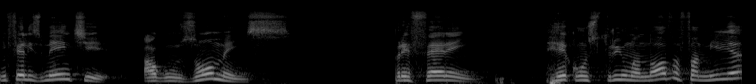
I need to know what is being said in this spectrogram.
Infelizmente, alguns homens preferem reconstruir uma nova família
